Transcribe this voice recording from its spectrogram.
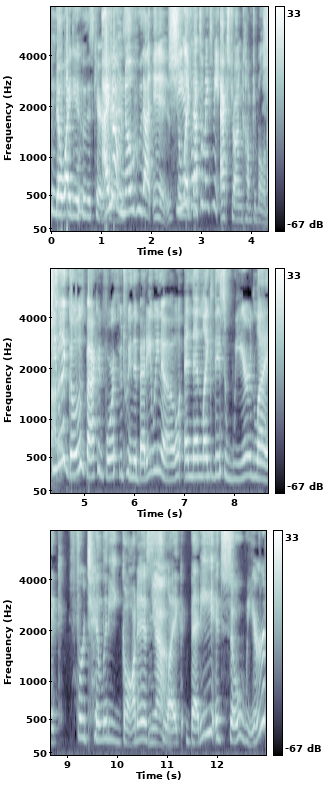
have no idea who this character I don't is. know who that is. She so is, like, like- that's what makes me extra uncomfortable about She it. like goes back and forth between the Betty we know and then like this weird like fertility goddess Yeah. like Betty. It's so weird.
